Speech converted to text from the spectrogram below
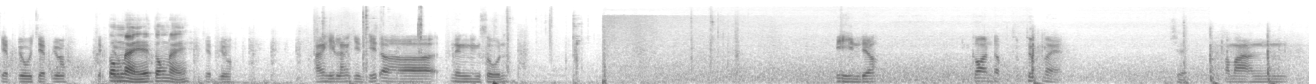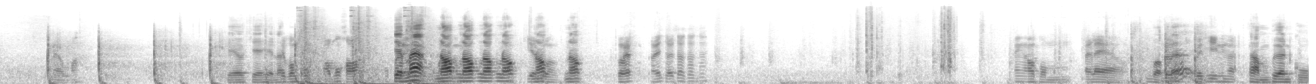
เจ็บอยู่เจ็บอยู่เจ็บอยู่ตรงไหนตรงไหน เจ็บอยู่หลังหินหลังหินทิศเอ่อหนึ่งหนึ่งศูนย์มีหินเดียวหินก้อนแบบทึบๆหน่อยเชี่ยประมาณไหนวะโอเคโอเคเห็นแล้เดี๋วยวผมผมขอผมขอผขอ เจ็บมากน็อกน็อกน็อกน็อกน็อกน็อกสวยสวยสวยสวยสวยสวยไม่งเอาผมไปแล้วบอกแล้วไปทีนึงอะทำเพื่อนกู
